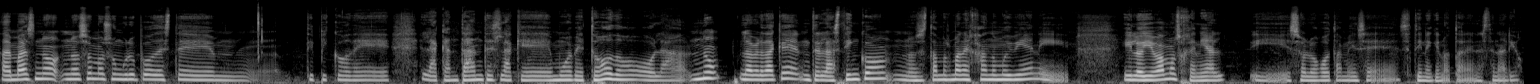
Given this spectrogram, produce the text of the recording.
además no, no somos un grupo de este típico de la cantante es la que mueve todo o la... No, la verdad que entre las cinco nos estamos manejando muy bien y, y lo llevamos genial. Y eso luego también se, se tiene que notar en el escenario.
